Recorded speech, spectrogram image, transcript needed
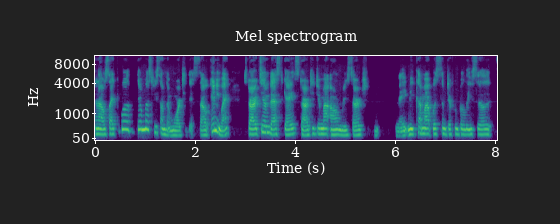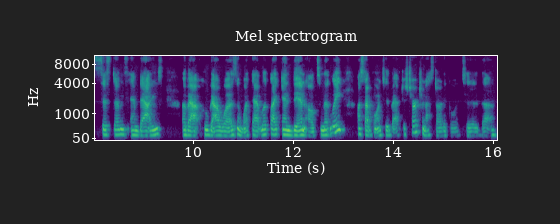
And I was like, well, there must be something more to this. So anyway, started to investigate, started to do my own research, made me come up with some different belief systems and values about who God was and what that looked like. And then ultimately, I stopped going to the Baptist church and I started going to the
